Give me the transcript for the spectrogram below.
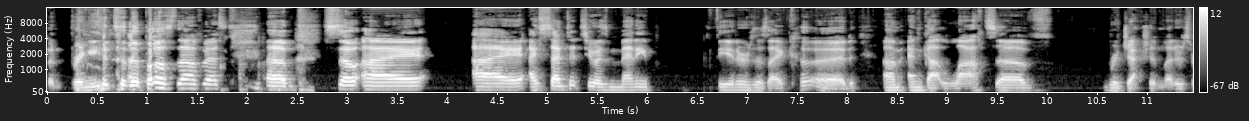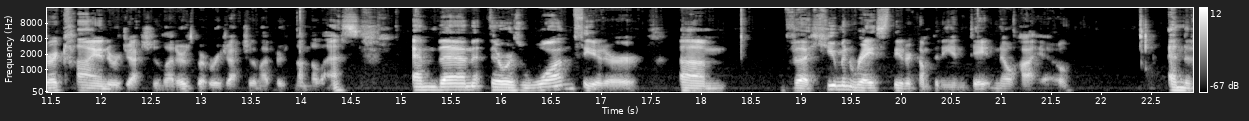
and bringing it to the post office. Um, so i I, I sent it to as many theaters as I could um, and got lots of rejection letters, very kind rejection letters, but rejection letters nonetheless. And then there was one theater, um, the Human Race Theater Company in Dayton, Ohio, and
